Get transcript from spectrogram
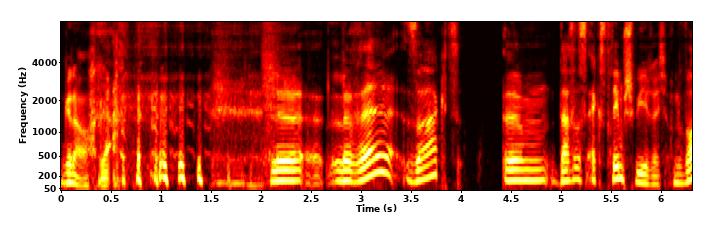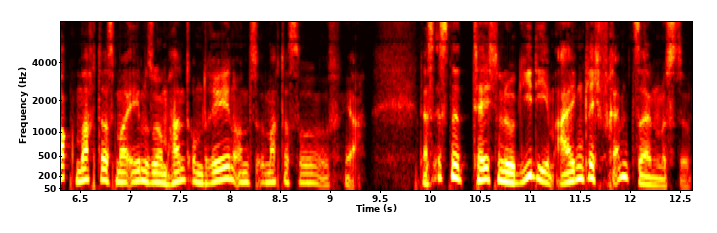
Genau. Ja. Le, Lorel sagt, ähm, das ist extrem schwierig. Und Wok macht das mal eben so im Handumdrehen und macht das so, ja. Das ist eine Technologie, die ihm eigentlich fremd sein müsste.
